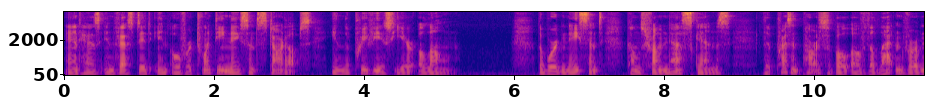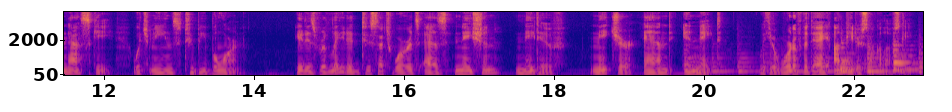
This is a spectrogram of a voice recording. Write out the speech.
and has invested in over 20 nascent startups in the previous year alone. The word nascent comes from nascens, the present participle of the Latin verb nasci, which means to be born. It is related to such words as nation, native, nature, and innate. With your word of the day, I'm Peter Sokolowski.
